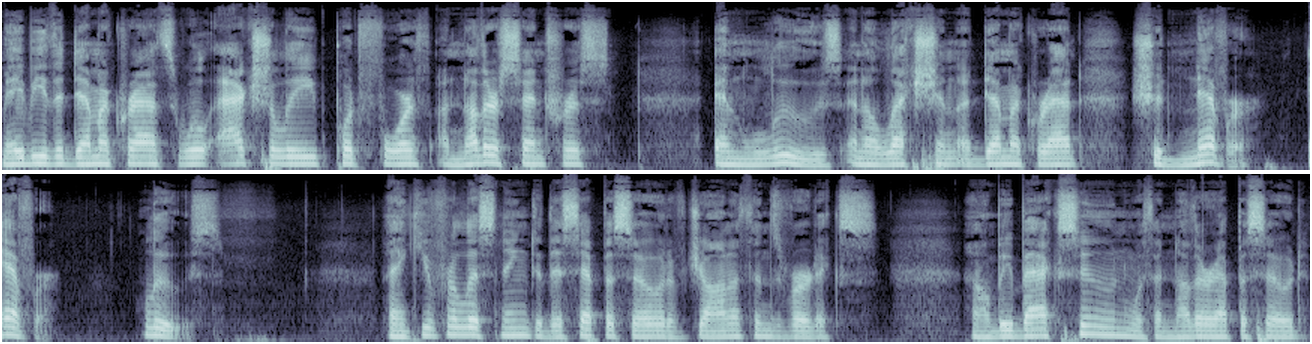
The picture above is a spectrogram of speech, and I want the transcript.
Maybe the Democrats will actually put forth another centrist and lose an election a Democrat should never, ever lose. Thank you for listening to this episode of Jonathan's Verdicts. I'll be back soon with another episode.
